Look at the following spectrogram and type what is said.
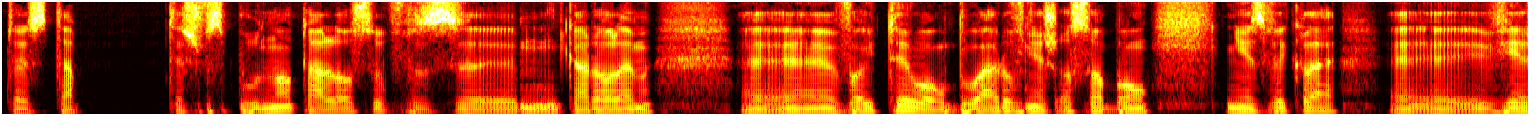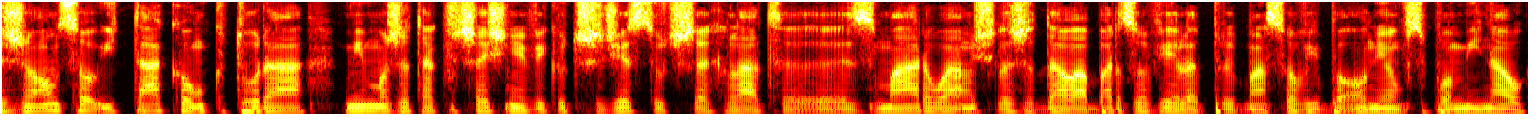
to jest ta też wspólnota losów z mm, Karolem e, e, Wojtyłą. Była również osobą niezwykle e, wierzącą i taką, która mimo, że tak wcześnie, w wieku 33 lat zmarła, myślę, że dała bardzo wiele prymasowi, bo on ją wspominał,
